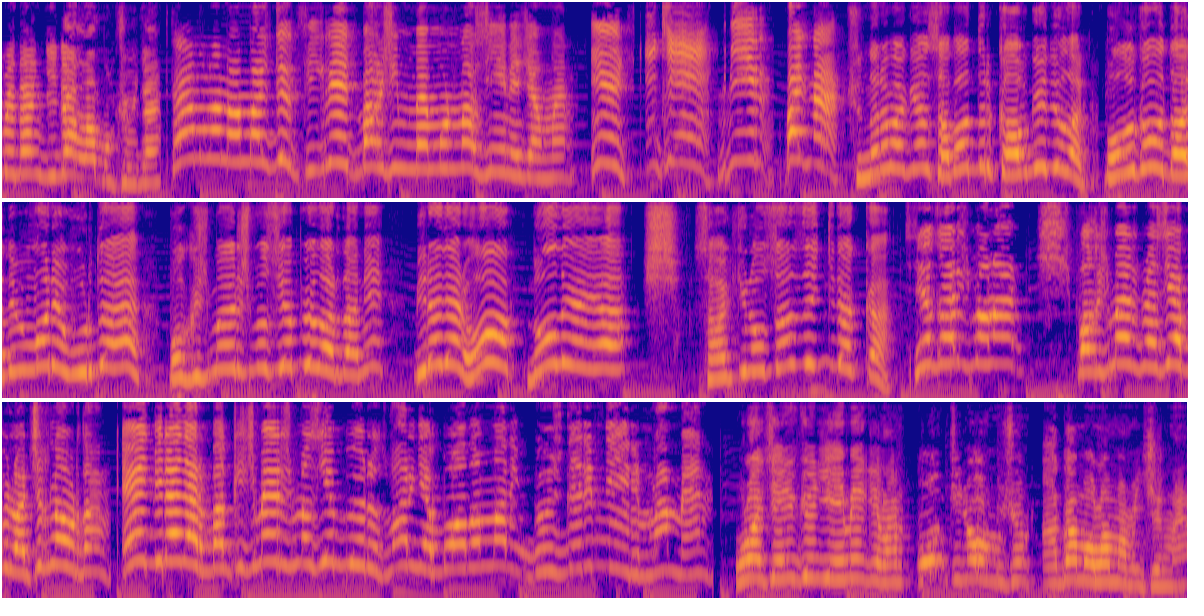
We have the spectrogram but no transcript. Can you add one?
Kaybeden gider lan bu köyden. Tamam ulan anlaştık Fikret bak şimdi ben bunu nasıl yeneceğim lan. 3, 2, 1 başla. Şunlara bak ya sabahdır kavga ediyorlar. Balık hava daha demin var ya vurdu he. Bakışma yarışması yapıyorlardı hani. Birader hop ne oluyor ya? Şş, sakin olsanız iki dakika. Sen karışma lan. Şşş bakışma yarışması yapıyorlar çık lan oradan. Evet birader bakışma yarışması yapıyoruz. Var ya bu adamların gözlerimle yerim lan ben. Ulan senin önce yemek ye lan. 10 kilo olmuşsun. Adam olamamışsın lan.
